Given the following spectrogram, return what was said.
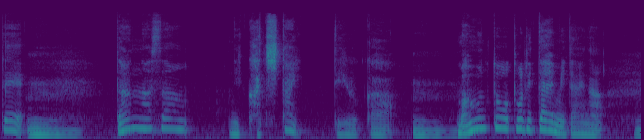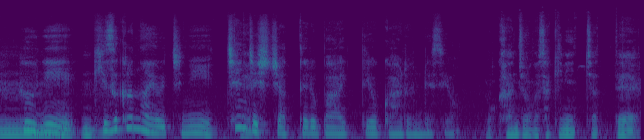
てうん。旦那さんに勝ちたいっていうかうん。マウントを取りたいみたいなうん風にうん気づかないうちにチェンジしちゃってる場合ってよくあるんですよ。もう感情が先に行っちゃって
